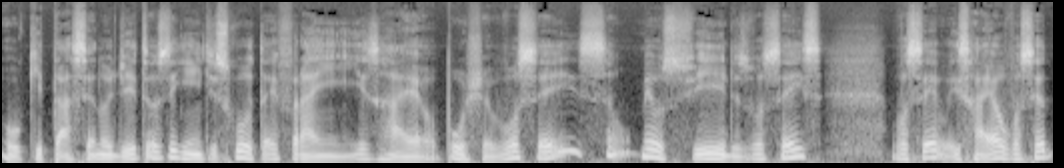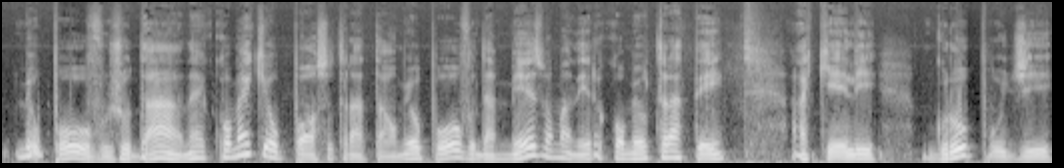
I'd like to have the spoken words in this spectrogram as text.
o que está sendo dito é o seguinte: escuta, Efraim, Israel, puxa, vocês são meus filhos, vocês, você, Israel, você é meu povo, Judá, né? Como é que eu posso tratar o meu povo da mesma maneira como eu tratei aquele grupo de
